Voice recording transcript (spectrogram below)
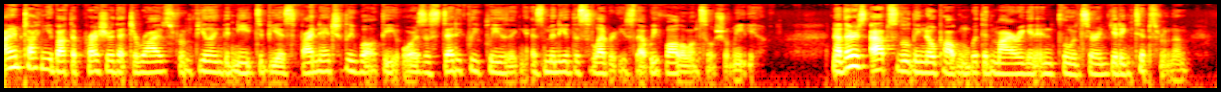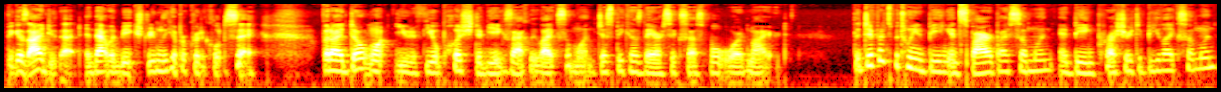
I am talking about the pressure that derives from feeling the need to be as financially wealthy or as aesthetically pleasing as many of the celebrities that we follow on social media. Now, there is absolutely no problem with admiring an influencer and getting tips from them, because I do that, and that would be extremely hypocritical to say. But I don't want you to feel pushed to be exactly like someone just because they are successful or admired. The difference between being inspired by someone and being pressured to be like someone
